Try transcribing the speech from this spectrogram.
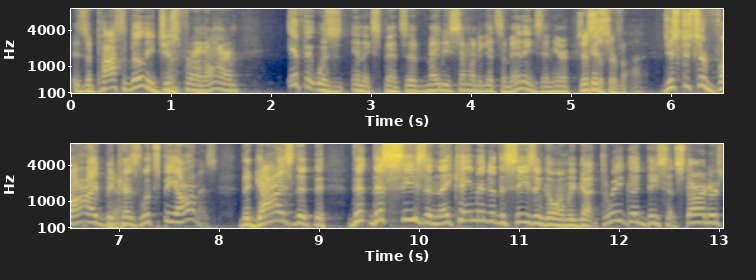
It's a possibility just for an arm. If it was inexpensive, maybe someone to get some innings in here. Just to survive. just to survive because let's be honest the guys that the, th- this season they came into the season going we've got three good decent starters.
